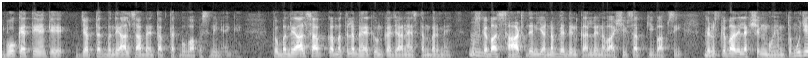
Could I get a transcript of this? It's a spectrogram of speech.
वो कहते हैं कि जब तक बंदयाल साहब हैं तब तक वो वापस नहीं आएँगे। तो बंदयाल साहब का मतलब है कि उनका जाना है सितंबर में। उसके बाद 60 दिन या 90 दिन कर ले नवाज़ शरीफ साहब की वापसी फिर उसके बाद इलेक्शन मुहिम। तो मुझे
